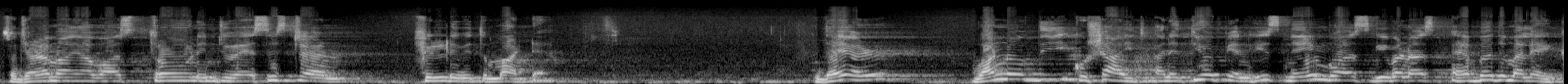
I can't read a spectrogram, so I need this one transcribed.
So Jeremiah was thrown into a cistern filled with mud. There, one of the Cushite, an Ethiopian, his name was given as Ebed Melech.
